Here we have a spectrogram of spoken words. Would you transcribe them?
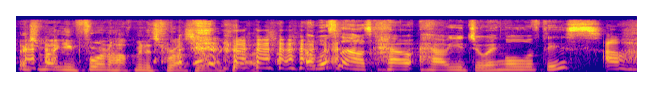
thanks for making four and a half minutes for us here on the couch. I was going to ask how how you're doing all of this. Uh,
